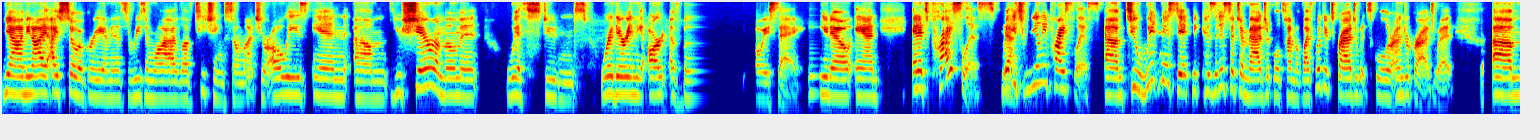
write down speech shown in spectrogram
Yeah, I mean, I, I so agree. I mean, it's the reason why I love teaching so much. You're always in, um, you share a moment with students where they're in the art of always say you know and and it's priceless yeah. it's really priceless um, to witness it because it is such a magical time of life whether it's graduate school or undergraduate um,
